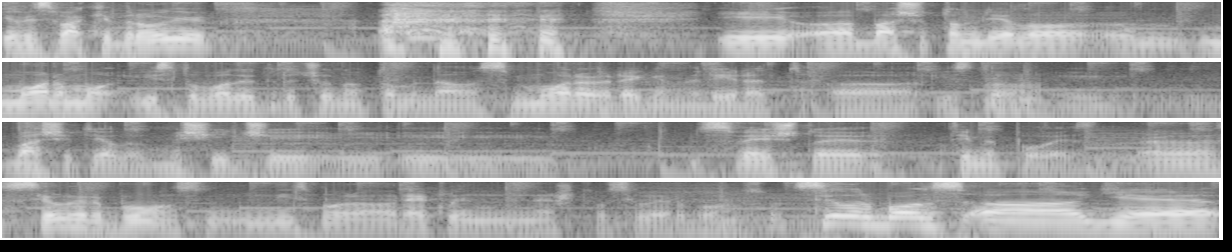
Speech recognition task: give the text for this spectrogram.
ili svaki drugi. I baš u tom dijelu moramo isto voditi računa o tome da vam se moraju regenerirati isto uh i vaše tijelo, mišići i, i sve što je time povezano. Uh, Silver Bones, nismo rekli nešto o Silver Bonesu? Silver Bones uh, je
